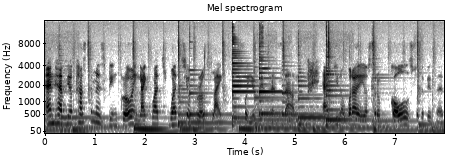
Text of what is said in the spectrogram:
And have your customers been growing? Like, what's what's your growth like for your business? Um, and you know, what are your sort of goals for the business?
